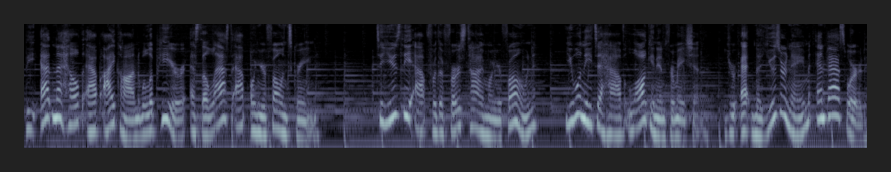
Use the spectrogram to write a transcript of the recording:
the Aetna Health app icon will appear as the last app on your phone screen. To use the app for the first time on your phone, you will need to have login information, your Aetna username and password.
